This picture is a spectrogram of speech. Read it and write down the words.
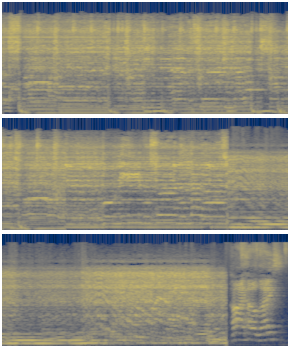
Hai, halo guys.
